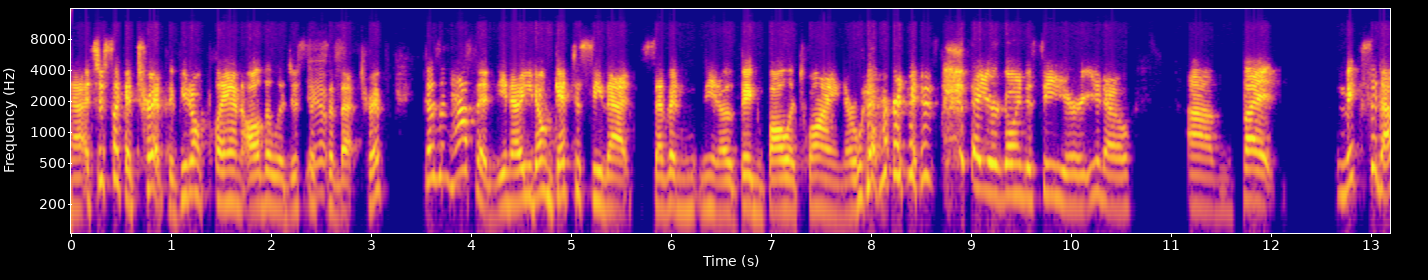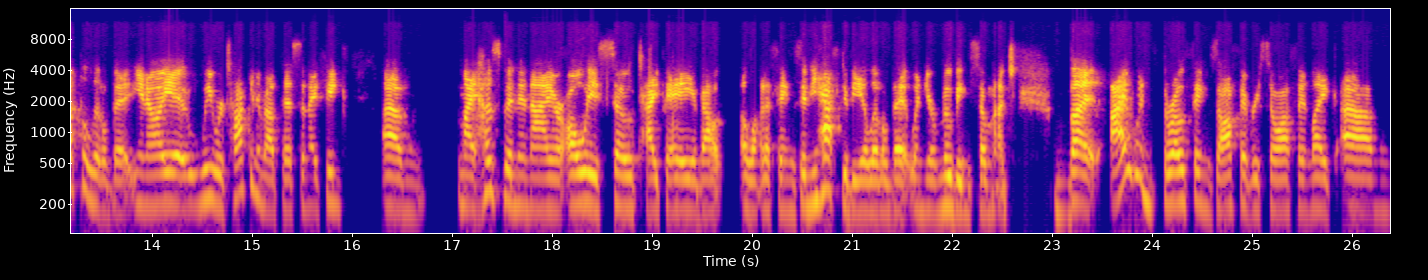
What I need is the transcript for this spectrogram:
Now it's just like a trip. If you don't plan all the logistics yep. of that trip, it doesn't happen. You know, you don't get to see that seven, you know, big ball of twine or whatever it is that you're going to see or, you know, um, but mix it up a little bit. You know, we were talking about this, and I think um, my husband and I are always so type A about a lot of things, and you have to be a little bit when you're moving so much. But I would throw things off every so often. Like um,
